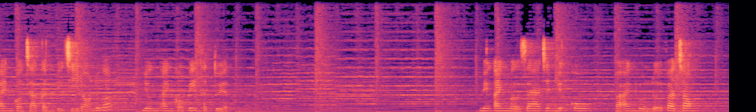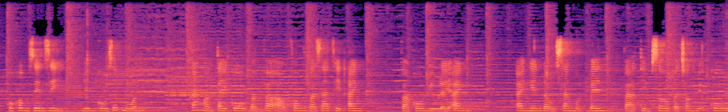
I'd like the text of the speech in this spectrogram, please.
anh còn chả cần vị trí đó nữa, nhưng anh có vị thật tuyệt. Miệng anh mở ra trên miệng cô và anh luồn lưỡi vào trong. Cô không rên gì nhưng cô rất muốn. Các ngón tay cô bấm vào áo phông và da thịt anh và cô níu lấy anh. Anh nghiêng đầu sang một bên và tìm sâu vào trong miệng cô.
